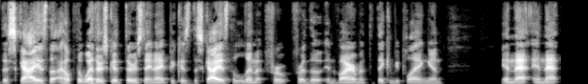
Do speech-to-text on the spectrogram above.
the sky is the. I hope the weather's good Thursday night because the sky is the limit for for the environment that they can be playing in. In that in that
